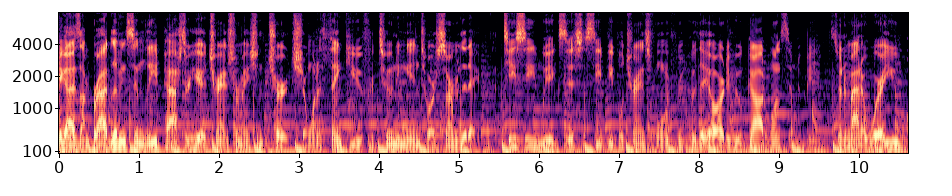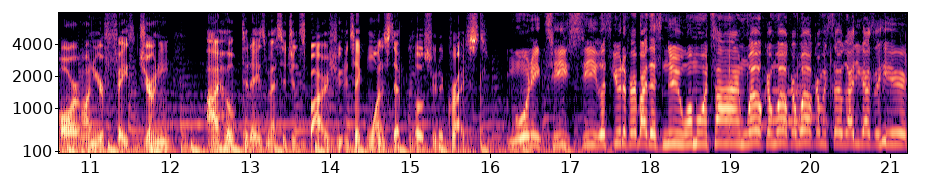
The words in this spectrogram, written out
Hey guys, I'm Brad Livingston, lead pastor here at Transformation Church. I want to thank you for tuning in to our sermon today. At TC, we exist to see people transform from who they are to who God wants them to be. So, no matter where you are on your faith journey, I hope today's message inspires you to take one step closer to Christ. Good morning, TC. Let's give it up for everybody that's new one more time. Welcome, welcome, welcome. I'm so glad you guys are here.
